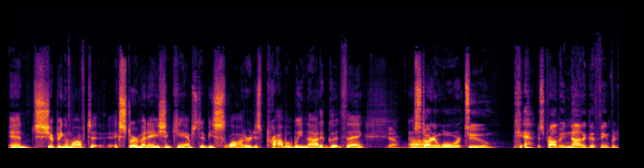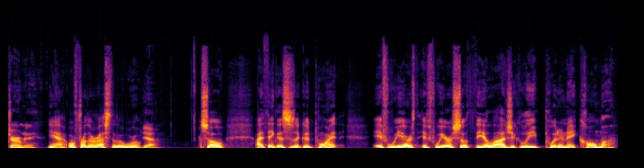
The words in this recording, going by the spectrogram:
and shipping them off to extermination camps to be slaughtered is probably not a good thing. Yeah, um, starting World War II, yeah, is probably not a good thing for Germany. Yeah, or for the rest of the world. Yeah. So, I think this is a good point. If we are if we are so theologically put in a coma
